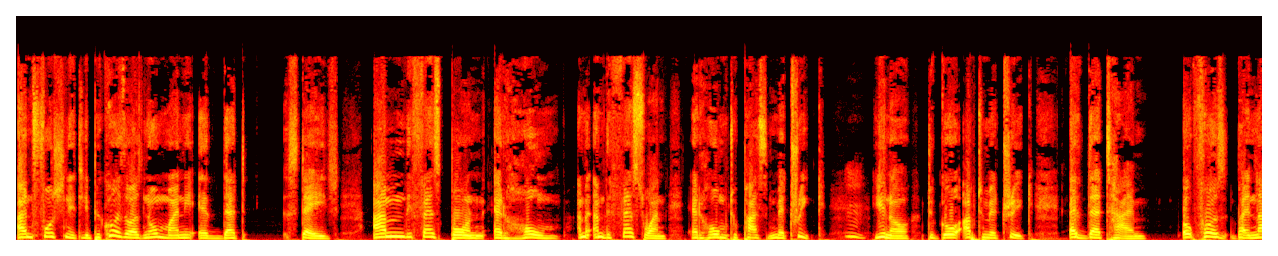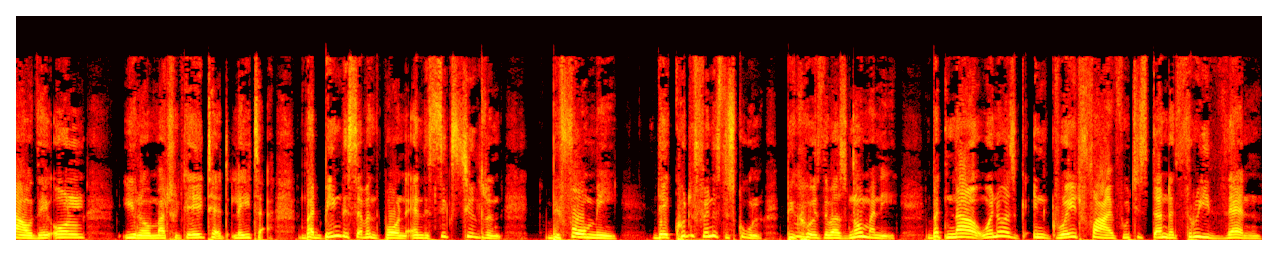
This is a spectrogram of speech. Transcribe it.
unfortunately because there was no money at that stage, I'm the firstborn at home. I'm I'm the first one at home to pass matric. Mm. You know, to go up to matric at that time. Of course by now they all you know matriculated later but being the seventh born and the six children before me they couldn't finish the school because mm. there was no money. But now, when I was in grade five, which is standard three, then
